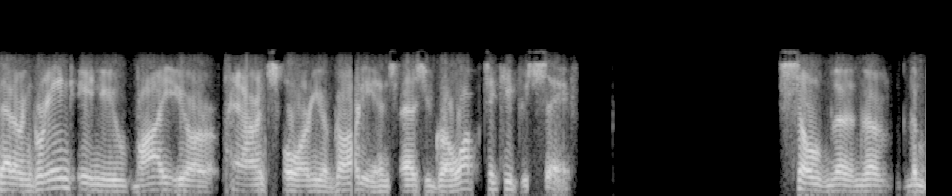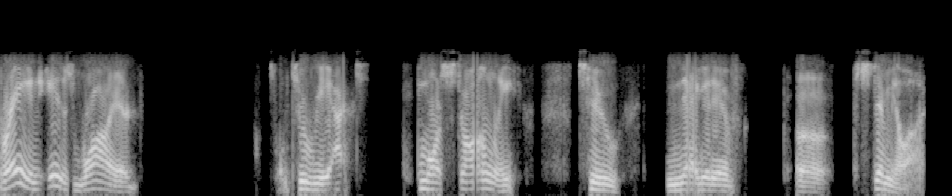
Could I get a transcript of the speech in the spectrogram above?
that are ingrained in you by your parents or your guardians as you grow up to keep you safe. So the the, the brain is wired to react more strongly to negative uh, stimuli.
